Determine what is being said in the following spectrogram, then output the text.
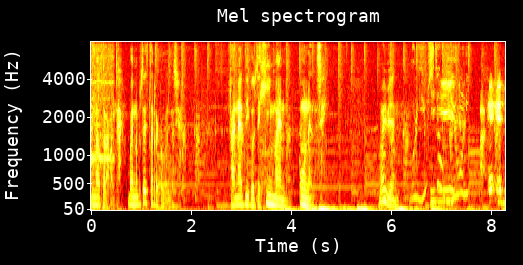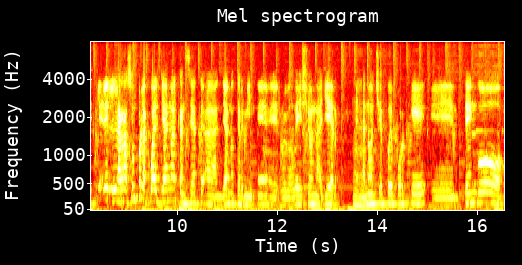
en otra onda. Bueno, pues esta recomendación. Fanáticos de He-Man, únanse. Muy bien. Ah, eh, eh, la razón por la cual ya no alcancé a, ya no terminé eh, Revelation ayer en la noche fue porque tengo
